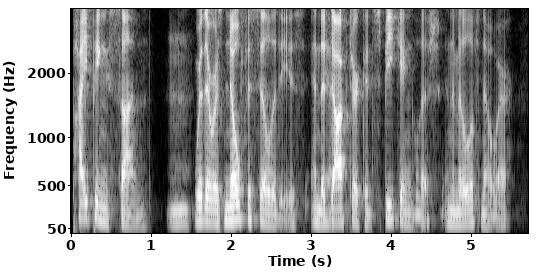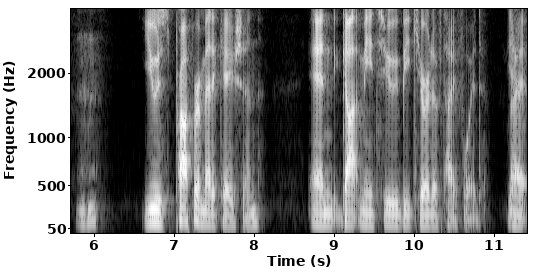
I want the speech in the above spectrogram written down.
piping sun mm-hmm. where there was no facilities and the doctor could speak English in the middle of nowhere, mm-hmm. used proper medication, and got me to be cured of typhoid. Yeah. Right.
